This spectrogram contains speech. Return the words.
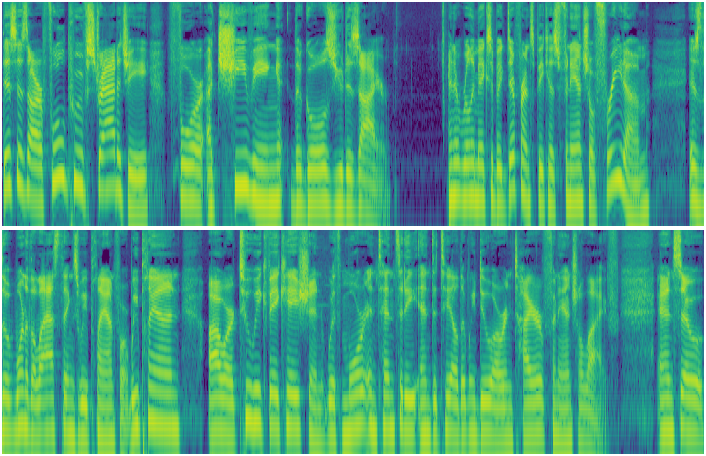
this is our foolproof strategy for achieving the goals you desire. And it really makes a big difference because financial freedom is the one of the last things we plan for. We plan our two week vacation with more intensity and detail than we do our entire financial life. And so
